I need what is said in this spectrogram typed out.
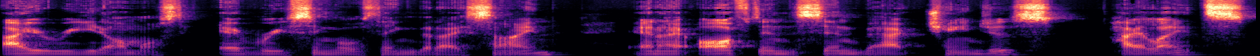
I read almost every single thing that I sign, and I often send back changes highlights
